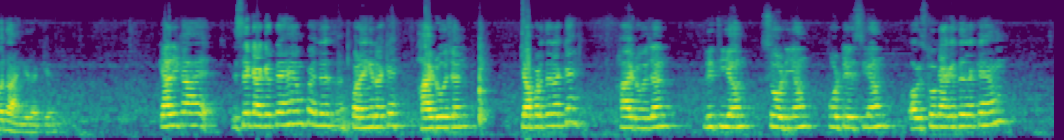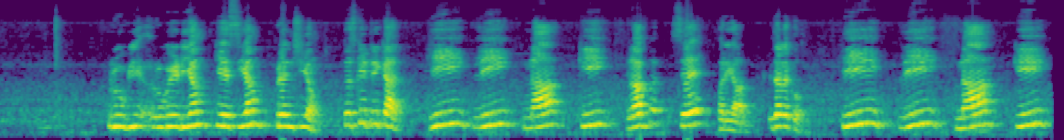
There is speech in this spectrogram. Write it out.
बताएँगे जाके। क्या लिखा है? इसे क्या कहते हैं हम? पहले पढ़ेंगे रखे। हाइड्रोजन। क्या पढ़ते रखे? Hydrogen, lithium, sodium, potassium. और इसको क्या कहते रखे हम? रूबी, रूबेडियम केसियम फ्रेंचियम तो इसकी ट्रिक है? ही, ली, ना, की, रब से फरियाद इधर देखो। ही, ली, ना, की,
